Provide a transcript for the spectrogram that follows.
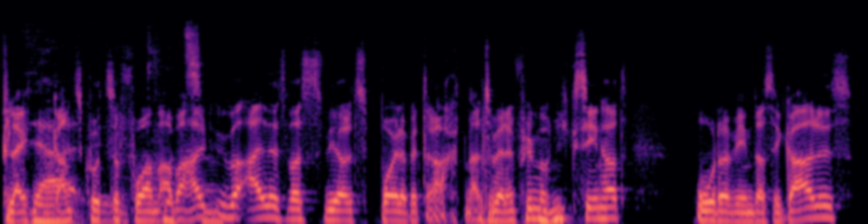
Vielleicht ja, in ganz kurzer Form, kurz, aber halt über alles, was wir als Spoiler betrachten. Also wer den Film mhm. noch nicht gesehen hat oder wem das egal ist,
